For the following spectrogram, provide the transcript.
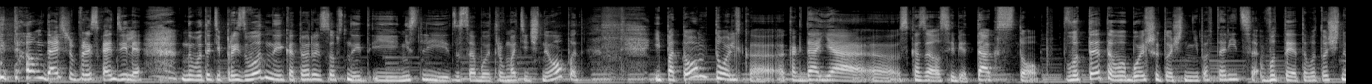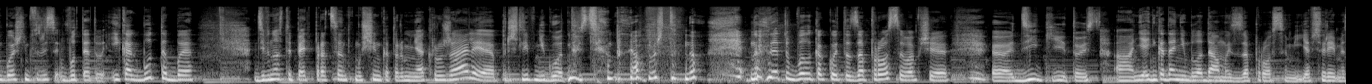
И там дальше происходили ну, вот эти производные, которые, собственно, и несли за собой травматичный опыт. И потом только, когда я э, сказала себе, так, стоп, вот этого больше больше точно не повторится, вот этого точно больше не повторится, вот этого. И как будто бы 95% мужчин, которые меня окружали, пришли в негодность, потому что ну, ну, это было какой-то запросы вообще э, дикие. То есть э, я никогда не была дамой с запросами. Я все время...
